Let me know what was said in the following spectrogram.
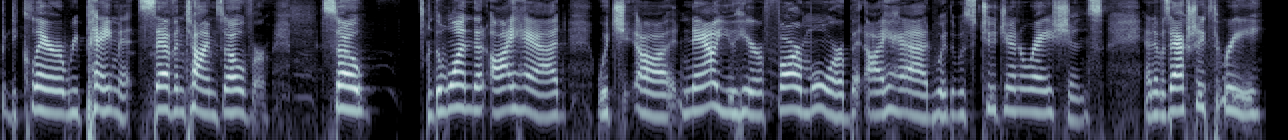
declare repayment seven times over. So, the one that I had, which uh, now you hear far more, but I had where there was two generations, and it was actually three,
